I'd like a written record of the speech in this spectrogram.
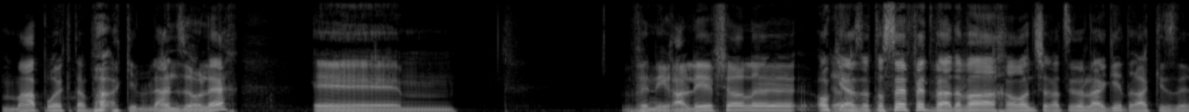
מה הפרויקט הבא, כאילו, לאן זה הולך? אה, ונראה לי אפשר ל... אוקיי, אז התוספת והדבר האחרון שרצינו להגיד, רק כי זה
